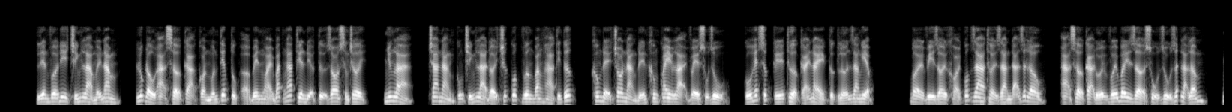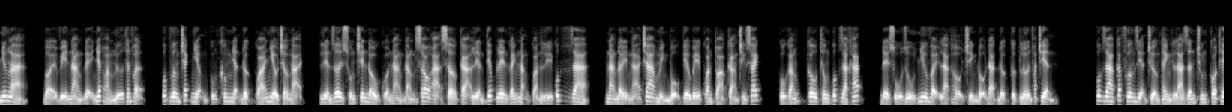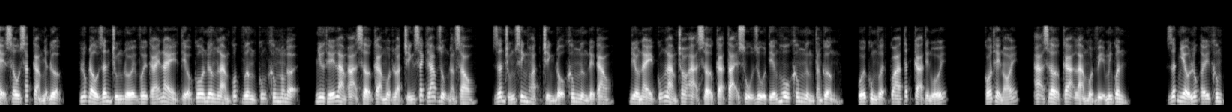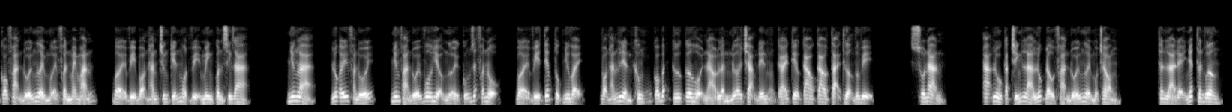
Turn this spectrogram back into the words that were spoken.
Liền vừa đi chính là mấy năm, lúc đầu ạ sở cả còn muốn tiếp tục ở bên ngoài bắt ngát thiên địa tự do sướng chơi, nhưng là, cha nàng cũng chính là đời trước quốc vương băng hà tin tức, không để cho nàng đến không quay lại về su dù, cố hết sức kế thừa cái này cực lớn gia nghiệp. Bởi vì rời khỏi quốc gia thời gian đã rất lâu, ạ sở cả đối với bây giờ su dù rất lạ lẫm, nhưng là, bởi vì nàng đệ nhất hoàng nữ thân phận quốc vương trách nhiệm cũng không nhận được quá nhiều trở ngại, liền rơi xuống trên đầu của nàng đằng sau ạ sở cạ liền tiếp lên gánh nặng quản lý quốc gia, nàng đẩy ngã cha mình bộ kia bế quan tỏa cảng chính sách, cố gắng câu thông quốc gia khác, để sụ rủ như vậy lạc hậu trình độ đạt được cực lớn phát triển. Quốc gia các phương diện trưởng thành là dân chúng có thể sâu sắc cảm nhận được, lúc đầu dân chúng đối với cái này tiểu cô nương làm quốc vương cũng không mong đợi, như thế làm ạ sở cả một loạt chính sách áp dụng đằng sau, dân chúng sinh hoạt trình độ không ngừng đề cao, điều này cũng làm cho ạ sở cả tại sụ rủ tiếng hô không ngừng tăng cường, cuối cùng vượt qua tất cả tiền bối. Có thể nói, ạ sở cả là một vị minh quân rất nhiều lúc ấy không có phản đối người mười phần may mắn, bởi vì bọn hắn chứng kiến một vị minh quân sinh ra. Nhưng là, lúc ấy phản đối, nhưng phản đối vô hiệu người cũng rất phẫn nộ, bởi vì tiếp tục như vậy, bọn hắn liền không có bất cứ cơ hội nào lần nữa chạm đến cái kia cao cao tại thượng vương vị. Số nạn. A lù cắt chính là lúc đầu phản đối người một trong. Thân là đệ nhất thân vương.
